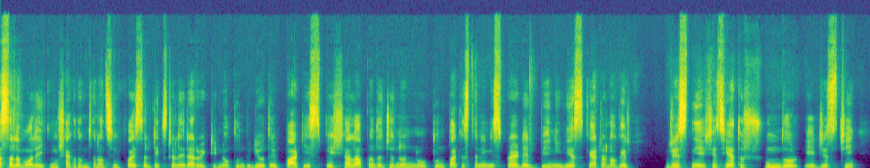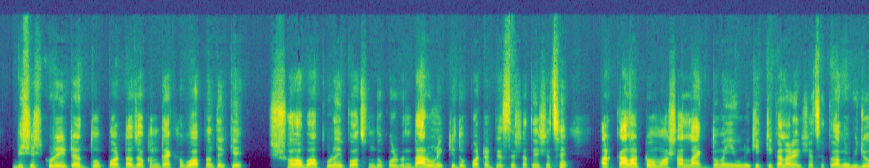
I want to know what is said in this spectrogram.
আসসালামু আলাইকুম, স্বাগতম জানাচ্ছি ফয়সাল টেক্সটাইলের আরও একটি নতুন ভিডিওতে। পার্টি স্পেশাল আপনাদের জন্য নতুন পাকিস্তানি ইন্সপায়ার্ডের বেনিলিয়াস ক্যাটালগের ড্রেস নিয়ে এসেছি। এত সুন্দর এই ড্রেসটি, বিশেষ করে এটা দোপাট্টা যখন দেখাবো আপনাদেরকে, সব আপুরাই পছন্দ করবেন। দারুণ একটি দোপাট্টা ড্রেসের সাথে এসেছে আর কালারটাও মাশাআল্লাহ, একদমই ইউনিক একটি কালার এসেছে। তো আমি ভিডিও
